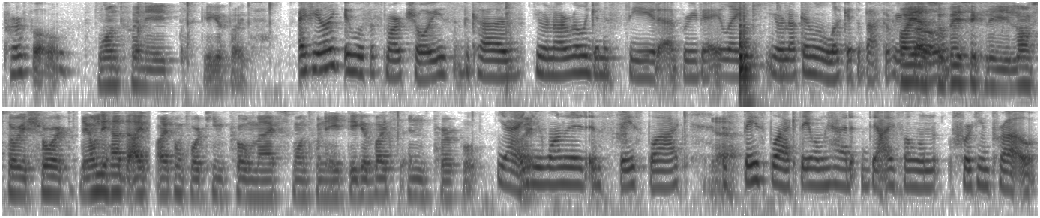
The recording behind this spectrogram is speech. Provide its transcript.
purple. 128 gigabytes. I feel like it was a smart choice because you're not really gonna see it every day. Like you're not gonna look at the back of your Oh phone. yeah, so basically, long story short, they only had the iPhone 14 Pro Max 128 gigabytes in purple. Yeah, and you wanted it in space black. Yeah. In space black, they only had the iPhone 14 Pro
